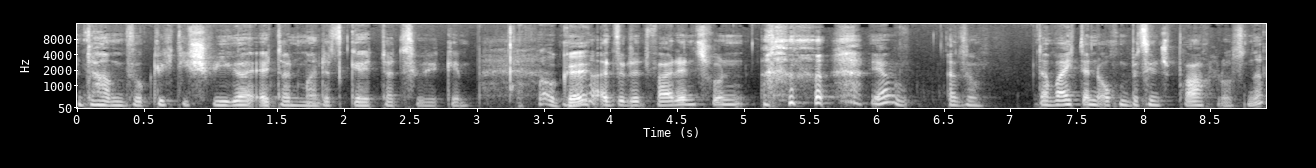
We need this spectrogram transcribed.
Und da haben wirklich die Schwiegereltern mal das Geld dazu gegeben. Okay. Ja, also das war dann schon, ja, also da war ich dann auch ein bisschen sprachlos. Ne?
